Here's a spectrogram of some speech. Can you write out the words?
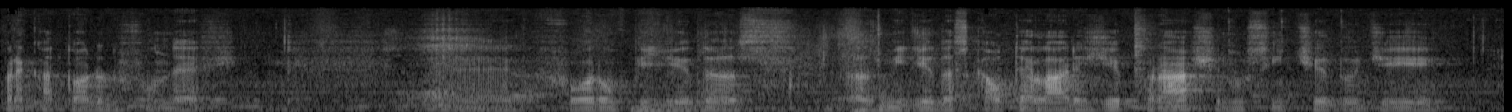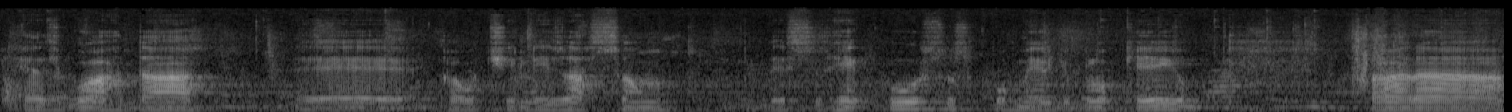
precatório do Fundef. É, foram pedidas as medidas cautelares de praxe no sentido de resguardar é, a utilização desses recursos por meio de bloqueio para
